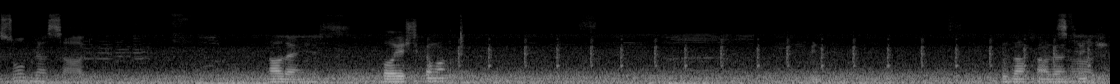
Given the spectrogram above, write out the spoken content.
Ve sonra sağa dönün. Daha da öneceğiz. Sola geçtik ama Buradan sonra Sağa dönsek.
